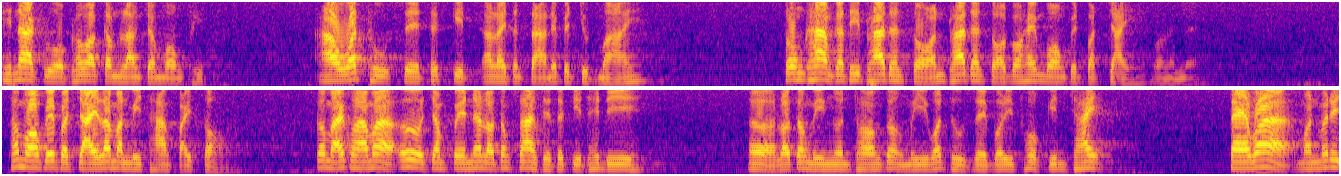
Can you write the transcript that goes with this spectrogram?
ที่น่ากลัว เพราะว่ากำลังจะมองผิด เอาวัตถุเศรษฐกิจอะไรต่างๆนี่เป็นจุดหมาย ตรงข้ามกับที่พระท่านสอน พระท่านสอนบอกให้มองเป็นปัจจัยว่างั้นเลยถ้ามองเป็นปัจจัยแล้วมันมีทางไปต่อ ก็หมายความว่า เออจำเป็นนะเราต้องสร้างเศรษฐกิจให้ดี เออ เราต้องมีเงินทองต้องมีวัตถุเสพบริโภคกินใช้ แต่ว่ามันไม่ได้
